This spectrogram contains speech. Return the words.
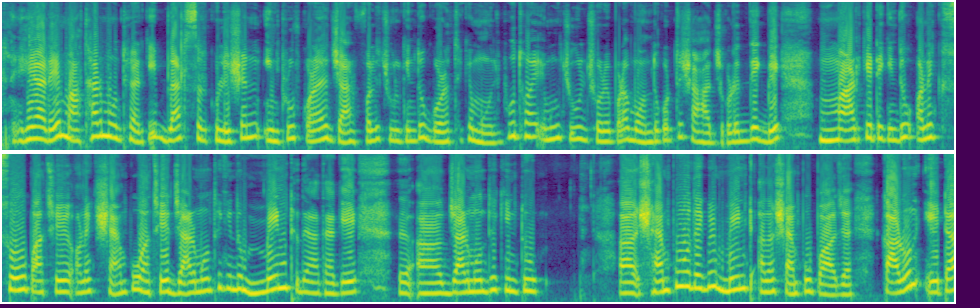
হেয়ারে মাথার মধ্যে আর কি ব্লাড সার্কুলেশন ইমপ্রুভ করায়, যার ফলে চুল কিন্তু গোড়া থেকে মজবুত হয় এবং চুল ঝরে পড়া বন্ধ করতে সাহায্য করে। দেখবে মার্কেটে কিন্তু অনেক সোপ আছে, অনেক শ্যাম্পু আছে, যার মধ্যে কিন্তু মেন্ট দেওয়া থাকে যার মধ্যে কিন্তু শ্যাম্পুও দেখবে মিন্ট আলা শ্যাম্পু পাওয়া যায়। কারণ এটা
